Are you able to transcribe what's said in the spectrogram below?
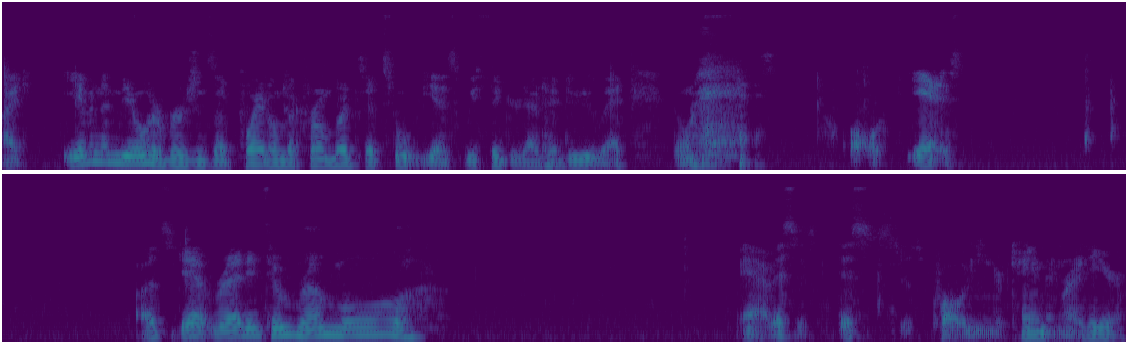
Like, even in the older versions I played on the Chromebooks at school, yes, we figured out how to do that. Don't ask. Oh, yes. Let's get ready to rumble. Yeah, this is this is just quality entertainment right here.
